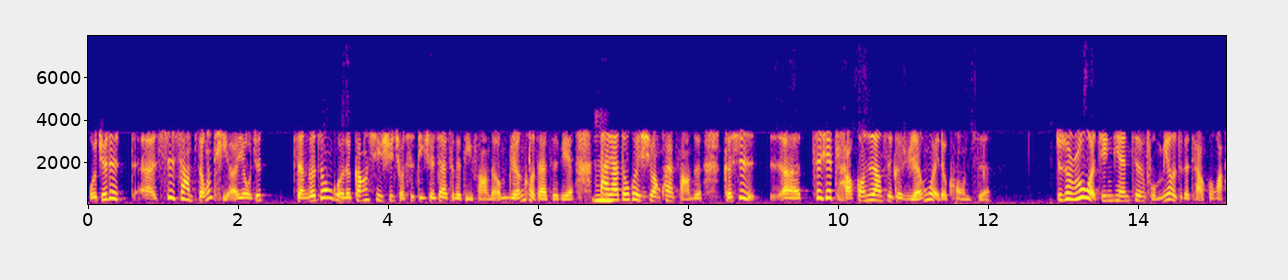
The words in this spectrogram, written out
我觉得呃，事实上总体而言，我觉得整个中国的刚性需求是的确在这个地方的，我们人口在这边，大家都会希望换房子，可是呃这些调控是让这个人为的控制。就说，如果今天政府没有这个调控的话，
